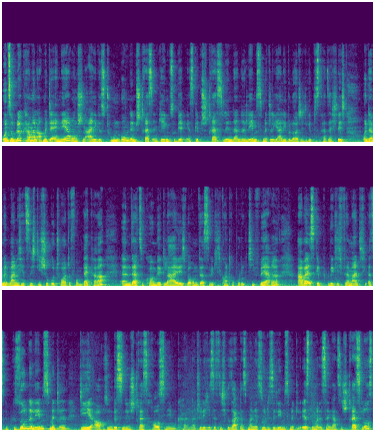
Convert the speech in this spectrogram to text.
Und zum Glück kann man auch mit der Ernährung schon einiges tun, um dem Stress entgegenzuwirken. Es gibt stresslindernde Lebensmittel, ja, liebe Leute, die gibt es tatsächlich. Und damit meine ich jetzt nicht die Schokotorte vom Bäcker. Ähm, dazu kommen wir gleich, warum das wirklich kontraproduktiv wäre. Aber es gibt wirklich vermeintlich, also es gibt gesunde gesunde Lebensmittel, die auch so ein bisschen den Stress rausnehmen können. Natürlich ist jetzt nicht gesagt, dass man jetzt nur diese Lebensmittel isst und man ist den ganzen Stress los.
